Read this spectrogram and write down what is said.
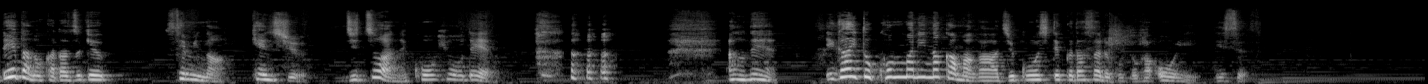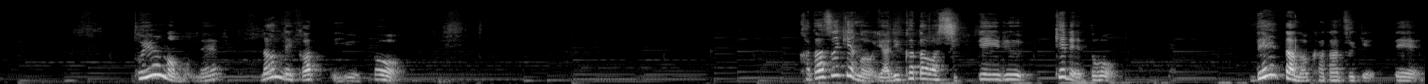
データの片付けセミナー、研修、実はね、好評で、あのね、意外とこんまり仲間が受講してくださることが多いです。というのもね、なんでかっていうと、片付けのやり方は知っているけれど、データの片付けって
